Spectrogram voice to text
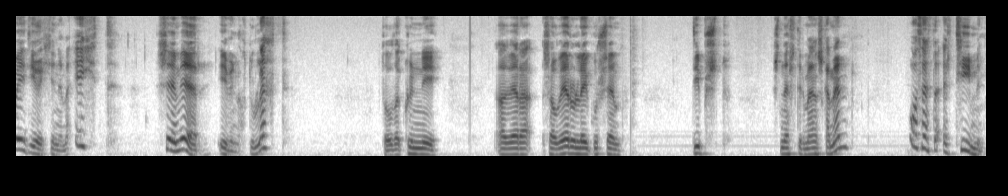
veit ég ekki nema eitt sem er yfirnáttúrlegt, þó það kunni að vera sá veruleikur sem dýpst snertir mennska menn og þetta er tíminn.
